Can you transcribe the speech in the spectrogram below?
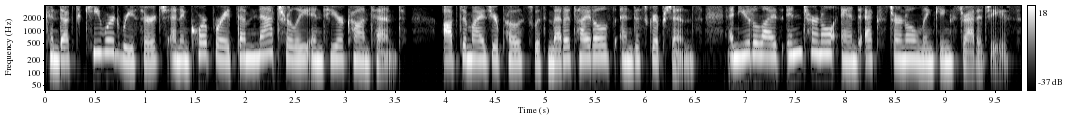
Conduct keyword research and incorporate them naturally into your content. Optimize your posts with meta titles and descriptions, and utilize internal and external linking strategies.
